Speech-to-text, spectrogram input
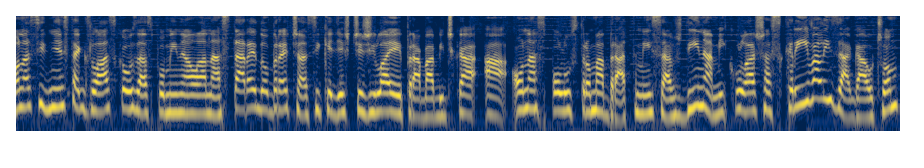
ona si dnes tak s láskou zaspomínala na staré dobré časy, keď ešte žila jej prababička a ona spolu s troma bratmi sa vždy na Mikuláša skrývali za gaučom,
